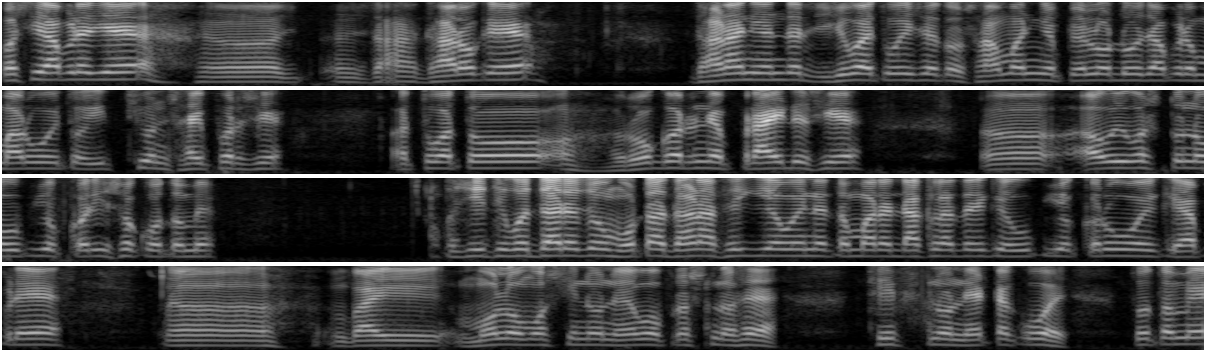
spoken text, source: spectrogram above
પછી આપણે જે ધારો કે ધાણાની અંદર જીવાત હોય છે, તો સામાન્ય પહેલો ડોઝ આપણે મારવો હોય તો ઇથિયોન સાયફર છે, અથવા તો રોગર ને પ્રાઇડ છે. આવી વસ્તુનો ઉપયોગ કરી શકો તમે. પછીથી વધારે જો મોટા ધાણા થઈ ગયા હોય ને તમારે દાખલા તરીકે ઉપયોગ કરવો હોય કે આપણે ભાઈ, મોલો મશીનોને એવો પ્રશ્ન છે થીપ્સનો નેટક હોય તો તમે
